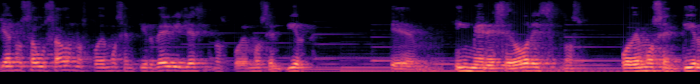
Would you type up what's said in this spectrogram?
ya nos ha usado, nos podemos sentir débiles, nos podemos sentir eh, inmerecedores, nos podemos sentir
